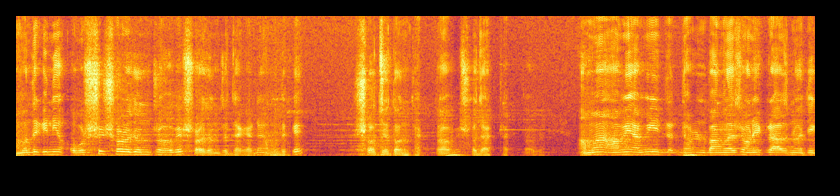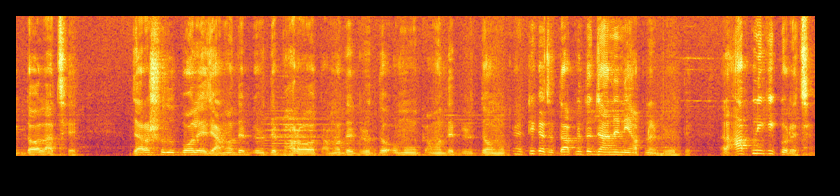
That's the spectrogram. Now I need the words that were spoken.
আমাদেরকে নিয়ে অবশ্যই ষড়যন্ত্র হবে। ষড়যন্ত্রের জায়গাটা আমাদেরকে সচেতন থাকতে হবে, সজাগ থাকতে হবে। আমার আমি আমি ধরেন বাংলাদেশে অনেক রাজনৈতিক দল আছে, যারা শুধু বলে যে আমাদের বিরুদ্ধে ভারত, আমাদের বিরুদ্ধে অমুক, আমাদের বিরুদ্ধে অমুক হ্যাঁ ঠিক আছে, তো আপনি তো জানেনই আপনার বিরুদ্ধে। আপনি কি করেছেন?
